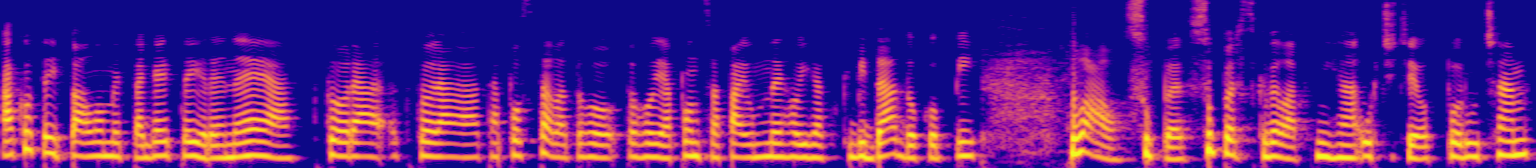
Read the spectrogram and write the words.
ako tej Palome, tak aj tej René, ktorá, ktorá tá postava toho, toho Japonca pajumného ich ako keby dá dokopy. Wow, super, super skvelá kniha, určite odporúčam.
